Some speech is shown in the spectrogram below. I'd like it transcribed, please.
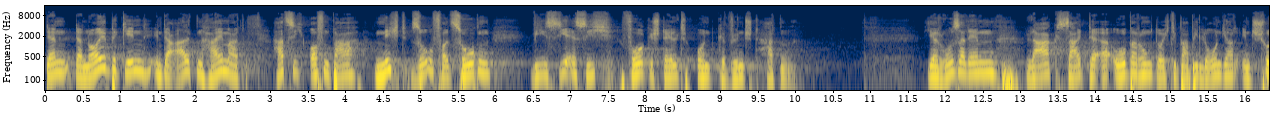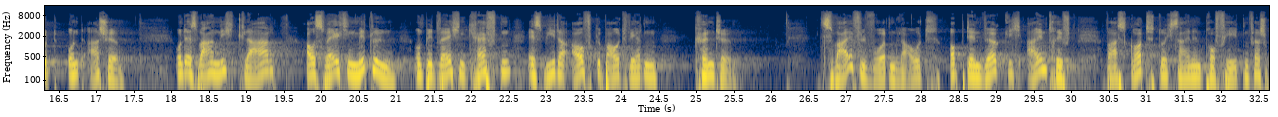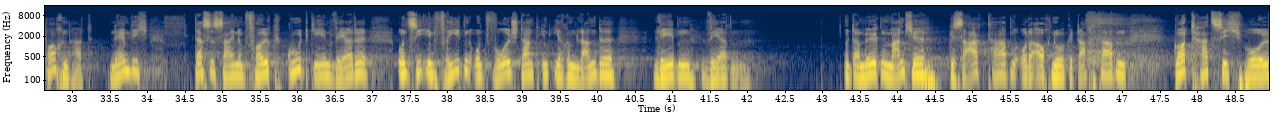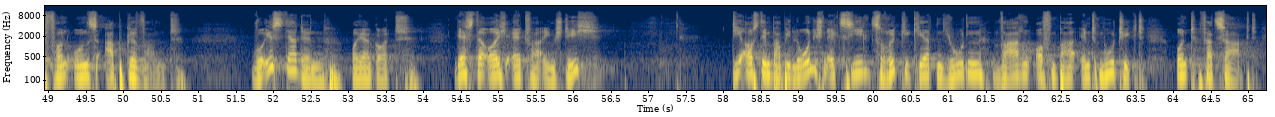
denn der Neubeginn in der alten Heimat hat sich offenbar nicht so vollzogen, wie sie es sich vorgestellt und gewünscht hatten. Jerusalem lag seit der Eroberung durch die Babylonier in Schutt und Asche. Und es war nicht klar, aus welchen Mitteln und mit welchen Kräften es wieder aufgebaut werden könnte. Zweifel wurden laut, ob denn wirklich eintrifft, was Gott durch seinen Propheten versprochen hat, nämlich, dass es seinem Volk gut gehen werde und sie in Frieden und Wohlstand in ihrem Lande leben werden. Und da mögen manche gesagt haben oder auch nur gedacht haben, Gott hat sich wohl von uns abgewandt. Wo ist er denn, euer Gott? Lässt er euch etwa im Stich? Die aus dem babylonischen Exil zurückgekehrten Juden waren offenbar entmutigt und verzagt.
